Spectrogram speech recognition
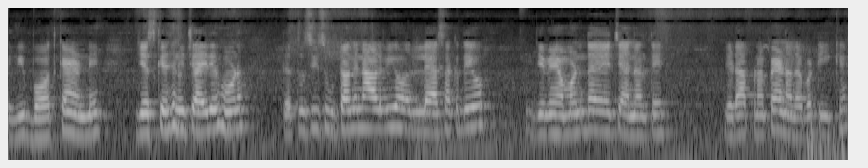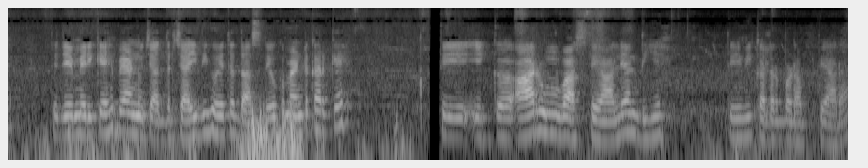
ਇਹ ਵੀ ਬਹੁਤ ਘੈਂਟ ਨੇ। ਜਿਸ ਕਿਸੇ ਨੂੰ ਚਾਹੀਦੇ ਹੋਣ ਤੇ ਤੁਸੀਂ ਸੂਟਾਂ ਦੇ ਨਾਲ ਵੀ ਲੈ ਸਕਦੇ ਹੋ ਜਿਵੇਂ ਅਮਨ ਦਾ ਇਹ ਚੈਨਲ ਤੇ ਜਿਹੜਾ ਆਪਣਾ ਭੈਣਾਂ ਦਾ ਬੁਟੀਕ ਹੈ। ਤੇ ਜੇ ਮੇਰੀ ਕਿਸੇ ਭੈਣ ਨੂੰ ਚਾਦਰ ਚਾਹੀਦੀ ਹੋਏ ਤਾਂ ਦੱਸ ਦਿਓ ਕਮੈਂਟ ਕਰਕੇ। ਤੇ ਇੱਕ ਆਹ ਰੂਮ ਵਾਸਤੇ ਆ ਲਿਆਂਦੀ ਏ ਤੇ ਇਹ ਵੀ ਕਲਰ ਬੜਾ ਪਿਆਰਾ।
